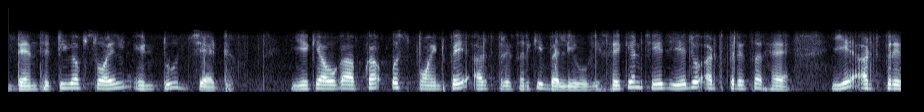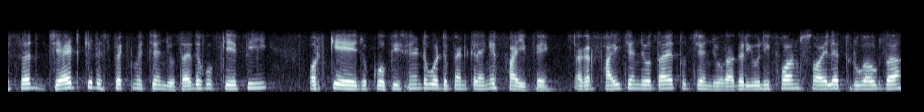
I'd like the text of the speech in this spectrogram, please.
density of soil into Z ये क्या होगा आपका? उस पॉइंट पे अर्थ प्रेशर की वैल्यू होगी। सेकेंड चीज़, ये जो अर्थ प्रेशर है, ये अर्थ प्रेशर जेट के रिस्पेक्ट में चेंज होता है। देखो के पी और के जो कोफिशेंट वो डिपेंड करेंगे फाइव पे। अगर फाइव चेंज होता है तो चेंज होगा। अगर यूनिफॉर्म सॉइल है थ्रू आउट द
